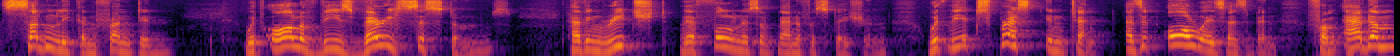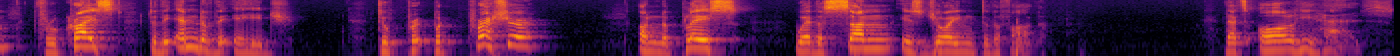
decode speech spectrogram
suddenly confronted with all of these very systems having reached their fullness of manifestation with the expressed intent, as it always has been, from Adam through Christ to the end of the age, to pr- put pressure on the place where the Son is joined to the Father. That's all he has.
